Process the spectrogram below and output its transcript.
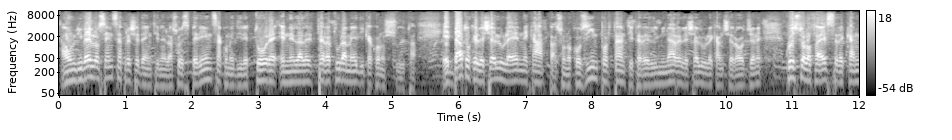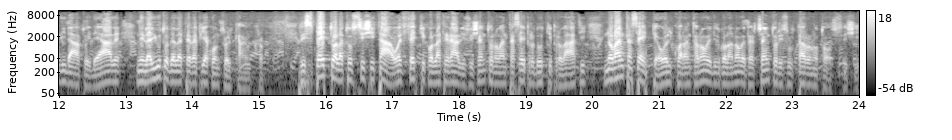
a un livello senza precedenti nella sua esperienza come direttore e nella letteratura medica conosciuta e dato che le cellule NK sono così importanti per eliminare le cellule cancerogene, questo lo fa essere candidato ideale nell'aiuto della terapia contro il cancro. Rispetto alla tossicità o effetti collaterali sui 196 prodotti provati, 97 o il 49,9% risultarono tossici,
